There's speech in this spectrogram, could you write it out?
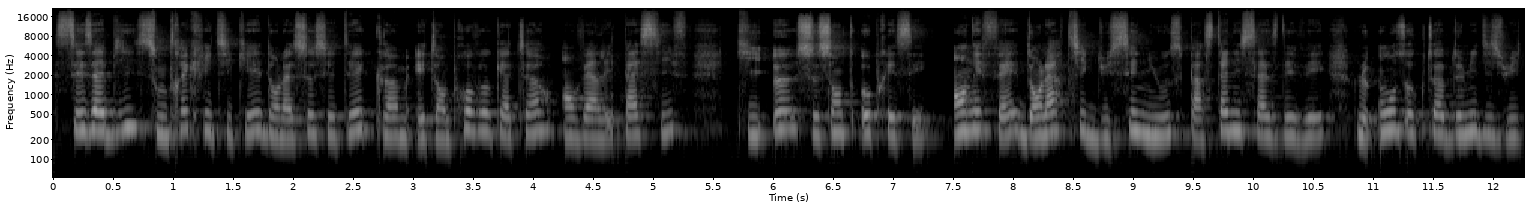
Ces habits sont très critiqués dans la société comme étant provocateurs envers les passifs qui, eux, se sentent oppressés. En effet, dans l'article du CNews par Stanislas Devé, le 11 octobre 2018,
